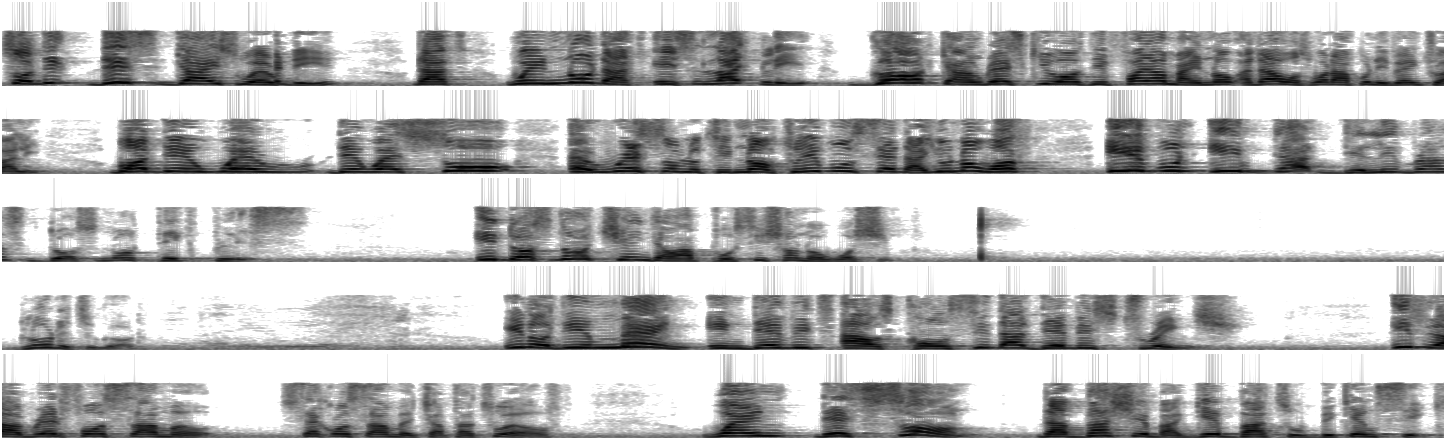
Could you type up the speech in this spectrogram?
So th- these guys were ready that we know that it's likely God can rescue us. The fire might not, and that was what happened eventually. But they were they were so resolute enough to even say that you know what, even if that deliverance does not take place, it does not change our position of worship. Glory to God. You know, the men in David's house considered David strange. If you have read 1 Samuel, 2 Samuel chapter 12, when the son that Bathsheba gave birth to became sick,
